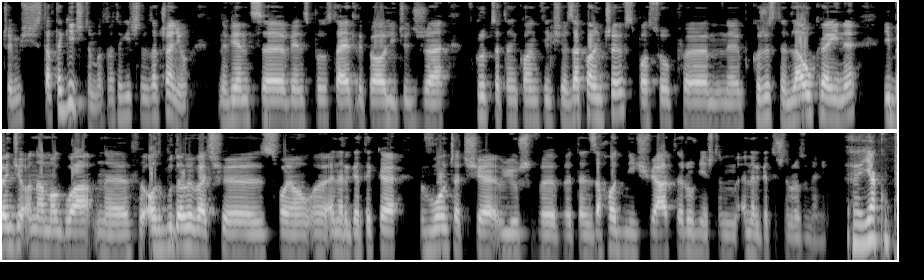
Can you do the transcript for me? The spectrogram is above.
czymś strategicznym, o strategicznym znaczeniu, więc, więc pozostaje tylko liczyć, że wkrótce ten konflikt się zakończy w sposób korzystny dla Ukrainy i będzie ona mogła odbudowywać swoją energetykę, włączać się już w, w ten zachodni świat, również w energetycznym rozumieniu. Jakub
